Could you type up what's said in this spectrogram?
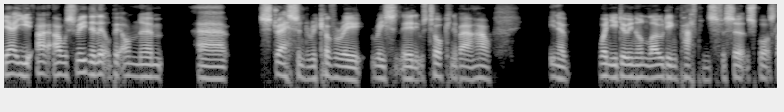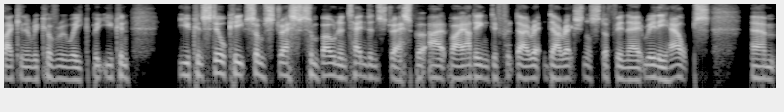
Yeah, you, I, I was reading a little bit on um, uh, stress and recovery recently, and it was talking about how, you know, when you're doing unloading patterns for certain sports, like in a recovery week, but you can you can still keep some stress, some bone and tendon stress, but uh, by adding different direct directional stuff in there, it really helps um,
